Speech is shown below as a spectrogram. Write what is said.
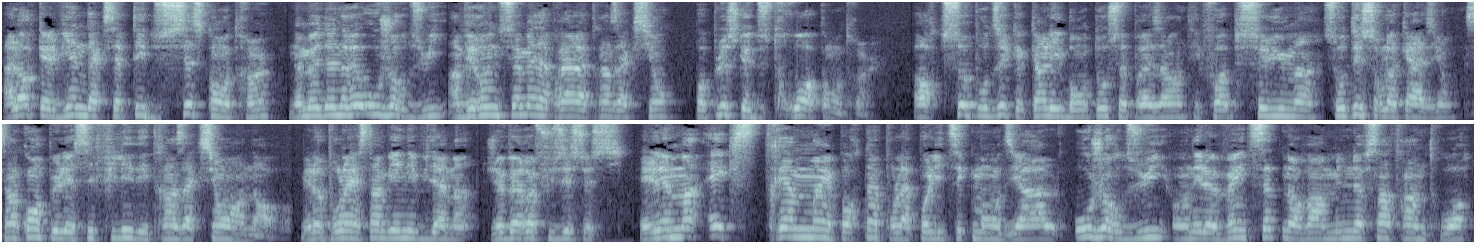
alors qu'elles viennent d'accepter du 6 contre 1, ne me donneraient aujourd'hui, environ une semaine après la transaction, pas plus que du 3 contre 1. Or, tout ça pour dire que quand les bons taux se présentent, il faut absolument sauter sur l'occasion, sans quoi on peut laisser filer des transactions en or. Mais là, pour l'instant, bien évidemment, je vais refuser ceci. Élément extrêmement important pour la politique mondiale, aujourd'hui, on est le 27 novembre 1933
